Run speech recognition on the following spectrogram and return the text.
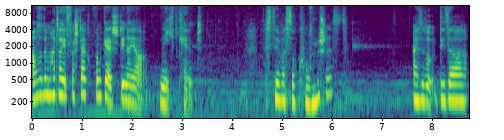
außerdem hat er jetzt Verstärkung von Gash, den er ja nicht kennt. Wisst ihr, was so komisch ist? Also, dieser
